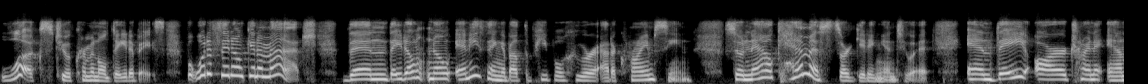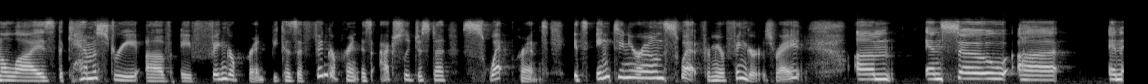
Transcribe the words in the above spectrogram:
looks to a criminal database. But what if they don't get a match? Then they don't know anything about the people who are at a crime scene. So now chemists are getting into it and they are trying to analyze the chemistry of a fingerprint because a fingerprint is actually just a sweat print. It's inked in your own sweat from your fingers, right? Um, and so uh, and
